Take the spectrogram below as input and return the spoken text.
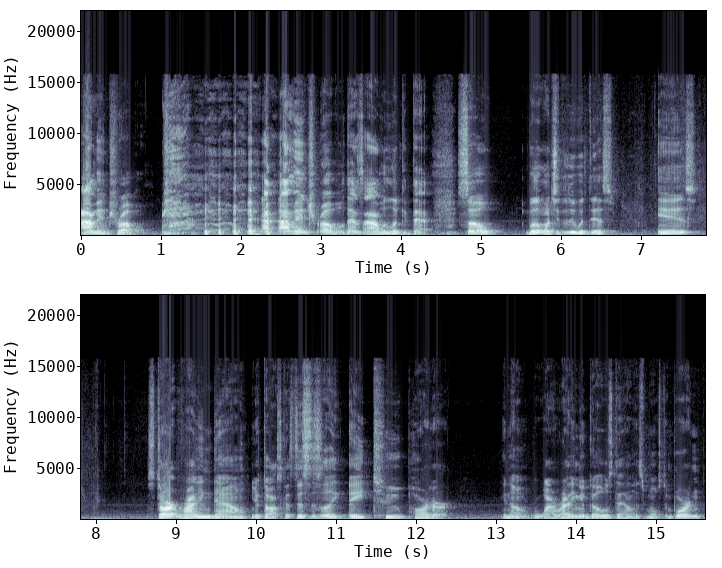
I'm in trouble. I'm in trouble. That's how I would look at that. So, what I want you to do with this is start writing down your thoughts because this is like a two-parter. You know, why writing your goals down is most important.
